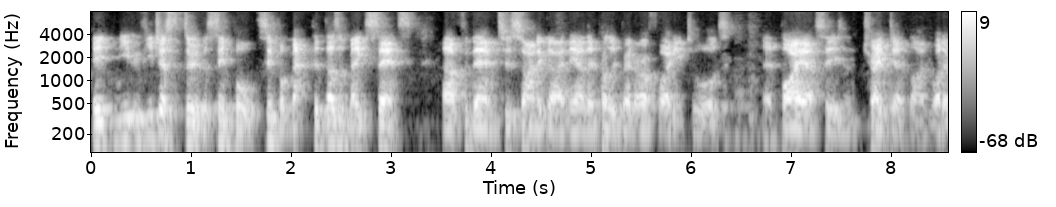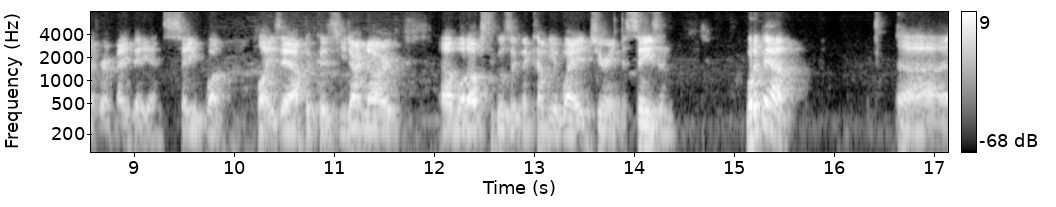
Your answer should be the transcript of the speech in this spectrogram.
it, you, if you just do the simple simple math, it doesn't make sense uh, for them to sign a guy now. They're probably better off waiting towards a buyout season, trade deadline, whatever it may be, and see what plays out because you don't know uh, what obstacles are going to come your way during the season. What about uh,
